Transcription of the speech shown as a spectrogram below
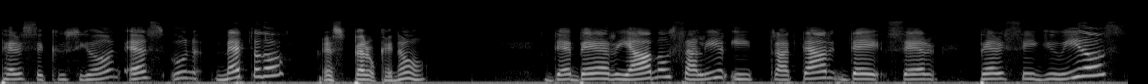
persecución es un método Espero que no. ¿Deberíamos salir y tratar de ser perseguidos?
